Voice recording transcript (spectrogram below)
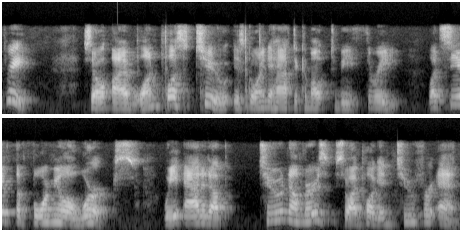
3. So I have 1 plus 2 is going to have to come out to be 3. Let's see if the formula works. We added up two numbers, so I plug in 2 for n.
